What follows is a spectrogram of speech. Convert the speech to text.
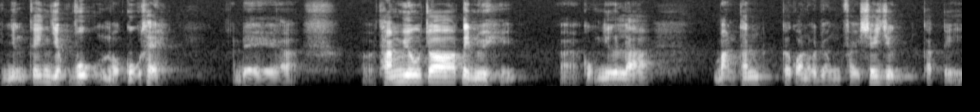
những cái nhiệm vụ nó cụ thể để ờ, tham mưu cho tỉnh ủy ờ, cũng như là bản thân cơ quan hội đồng phải xây dựng các cái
